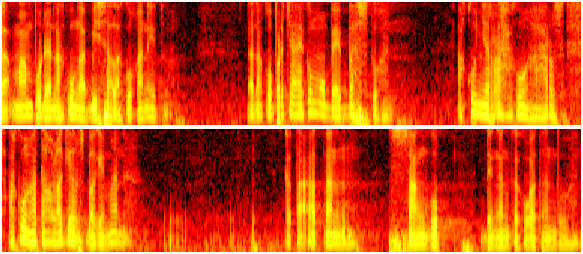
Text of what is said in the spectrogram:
gak mampu dan aku gak bisa lakukan itu. Dan aku percaya aku mau bebas Tuhan. Aku nyerah, aku gak harus, aku gak tahu lagi harus bagaimana. Ketaatan sanggup dengan kekuatan Tuhan.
